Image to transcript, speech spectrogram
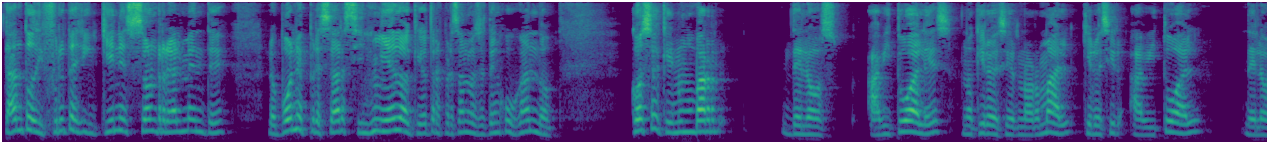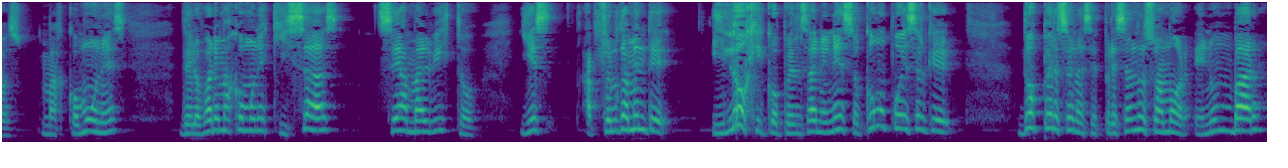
tanto disfrutan y quiénes son realmente, lo pueden expresar sin miedo a que otras personas los estén juzgando. Cosa que en un bar de los habituales, no quiero decir normal, quiero decir habitual, de los más comunes, de los bares más comunes quizás sea mal visto. Y es absolutamente ilógico pensar en eso. ¿Cómo puede ser que dos personas expresando su amor en un bar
